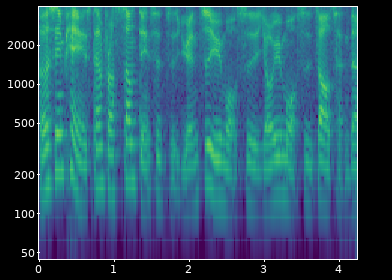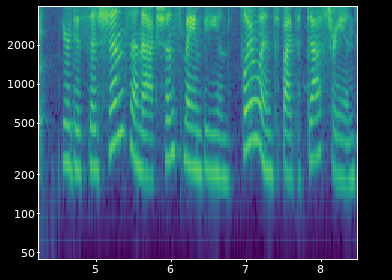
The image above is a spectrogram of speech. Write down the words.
核心片语 stem from something 是指源自于某事，由于某事造成的。Your decisions and actions may be influenced by pedestrians,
